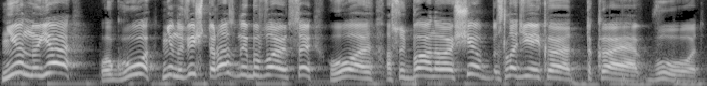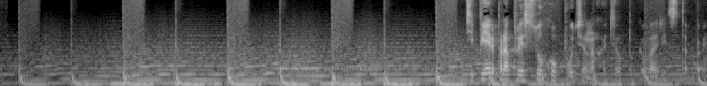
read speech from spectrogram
Не, ну я... Ого! Не, ну вещи-то разные бывают. О, а судьба, она вообще злодейка такая. Вот. Теперь про присуху Путина хотел поговорить с тобой.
